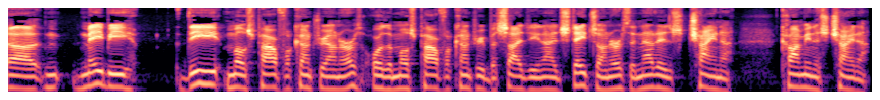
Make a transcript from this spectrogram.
uh, maybe the most powerful country on earth, or the most powerful country besides the United States on earth, and that is China, communist China.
